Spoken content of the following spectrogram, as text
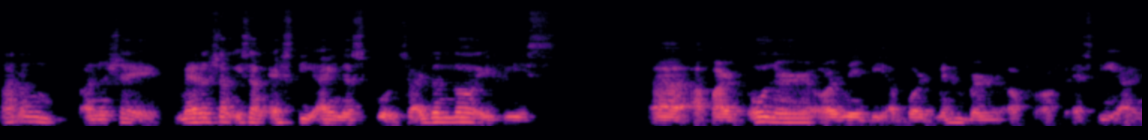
parang, ano siya eh, meron siyang isang STI na school. So, I don't know if he's uh, a part owner or maybe a board member of, of STI.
